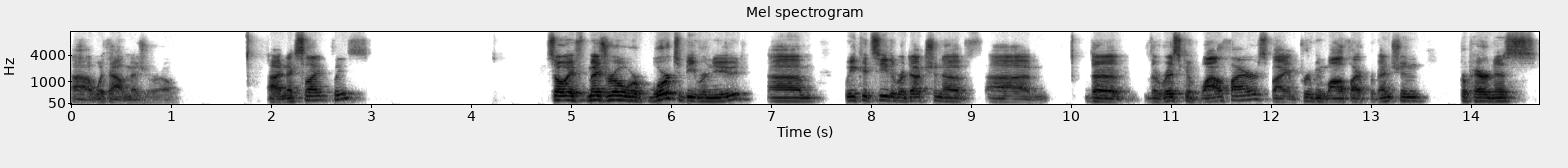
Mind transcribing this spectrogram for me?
uh, without Measure O. Uh, next slide, please. So if Measure O were, were to be renewed, um, we could see the reduction of um, the, the risk of wildfires by improving wildfire prevention, preparedness,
